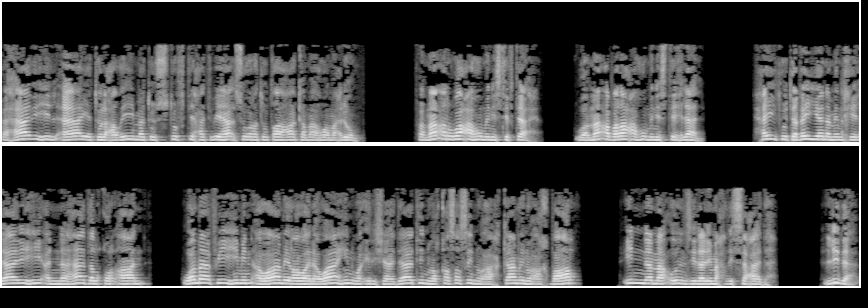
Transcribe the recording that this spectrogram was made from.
فهذه الآية العظيمة استفتحت بها سورة طه كما هو معلوم. فما أروعه من استفتاح وما أبرعه من استهلال حيث تبين من خلاله أن هذا القرآن وما فيه من أوامر ونواه وإرشادات وقصص وأحكام وأخبار إنما أنزل لمحض السعادة. لذا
